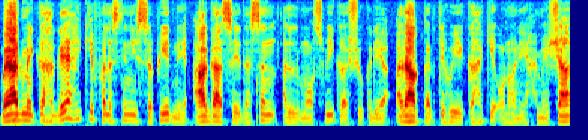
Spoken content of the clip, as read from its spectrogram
بیان میں کہا گیا ہے کہ فلسطینی سفیر نے آگا سید حسن الموسوی کا شکریہ ادا کرتے ہوئے کہا کہ انہوں نے ہمیشہ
